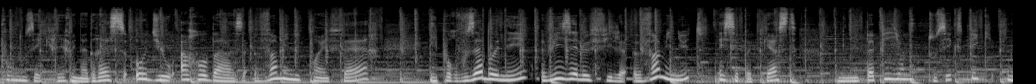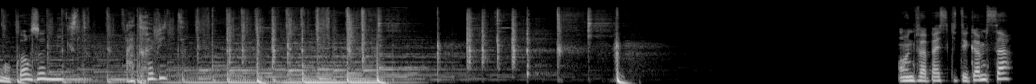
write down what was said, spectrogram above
pour nous écrire une adresse audio 20minutes.fr et pour vous abonner, visez le fil 20 minutes et ses podcasts Minute Papillon, Tout s'explique ou encore Zone Mixte. À très vite! On ne va pas se quitter comme ça.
